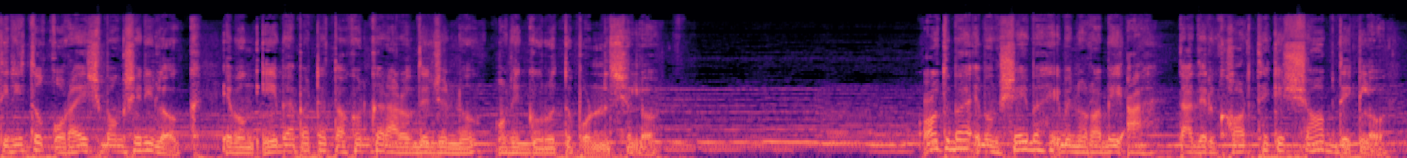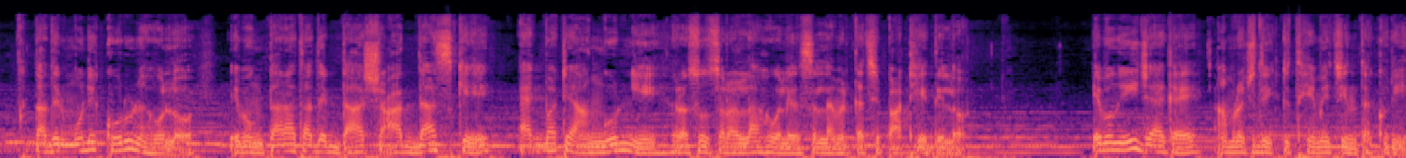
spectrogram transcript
তিনি তো কোরাইশ বংশেরই লোক এবং এই ব্যাপারটা তখনকার আরবদের জন্য অনেক গুরুত্বপূর্ণ ছিল। অতবা এবং সেইবাহ এবং রবি আহ তাদের ঘর থেকে সব দেখল। তাদের মনে করুণা হলো এবং তারা তাদের দাস আদাসকে এক বাটে আঙ্গুর নিয়ে রসুল সাল্লাহ আলাইসাল্লামের কাছে পাঠিয়ে দিল। এবং এই জায়গায় আমরা যদি একটু থেমে চিন্তা করি,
